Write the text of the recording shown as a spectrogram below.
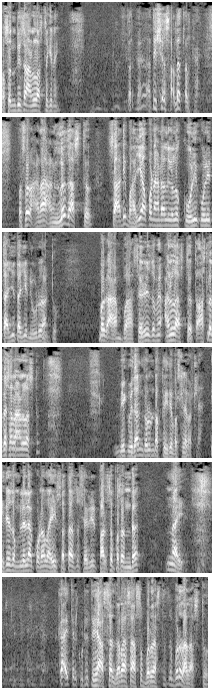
पसंतीचं आणलं असतं की नाही? तर्क काय? अतिशय साधं तर्क काय असं आणा आणलं जास्त असतं साधी भाजी आपण आणायला गेलो कोळी कोळी ताजी ताजी निवडून आणतो. मग शरीर जमीन आणलं असतं तर असलं कशाला आणलं असतं? मी एक विधान करून टाकतो इथे बसल्या बसल्या. इथे जमलेल्या कोणालाही स्वतःचं शरीर फारसं पसंत नाही. काहीतरी कुठेतरी असं जरा असं असं बरं असतं तर बरं झालं असतं.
